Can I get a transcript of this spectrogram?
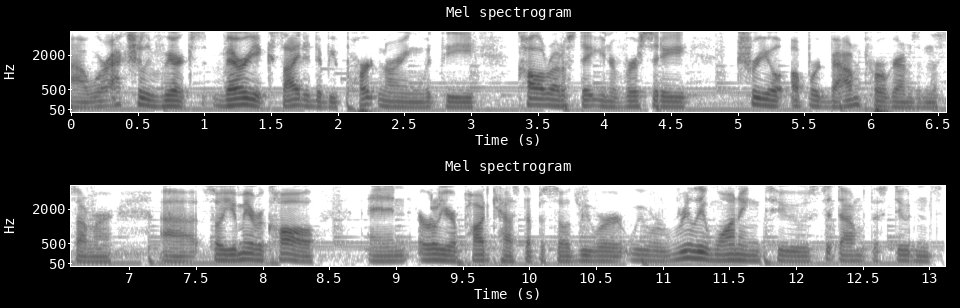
uh, we're actually very, very excited to be partnering with the colorado state university trio upward bound programs in the summer. Uh, so you may recall in earlier podcast episodes we were we were really wanting to sit down with the students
